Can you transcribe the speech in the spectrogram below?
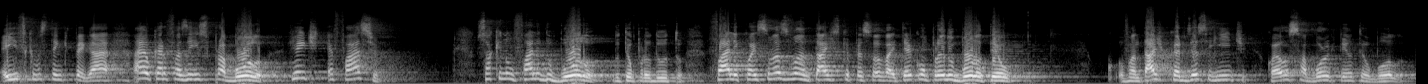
É isso que você tem que pegar. Ah, eu quero fazer isso para bolo. Gente, é fácil. Só que não fale do bolo do teu produto. Fale quais são as vantagens que a pessoa vai ter comprando o bolo teu. Vantagem que eu quero dizer é o seguinte: qual é o sabor que tem o teu bolo?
